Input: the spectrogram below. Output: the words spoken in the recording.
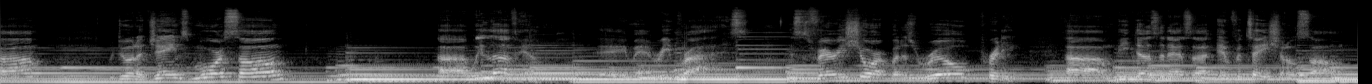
We're doing a James Moore song. Uh, we love him. Amen. Reprise. This is very short, but it's real pretty. Um, he does it as an invitational song.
